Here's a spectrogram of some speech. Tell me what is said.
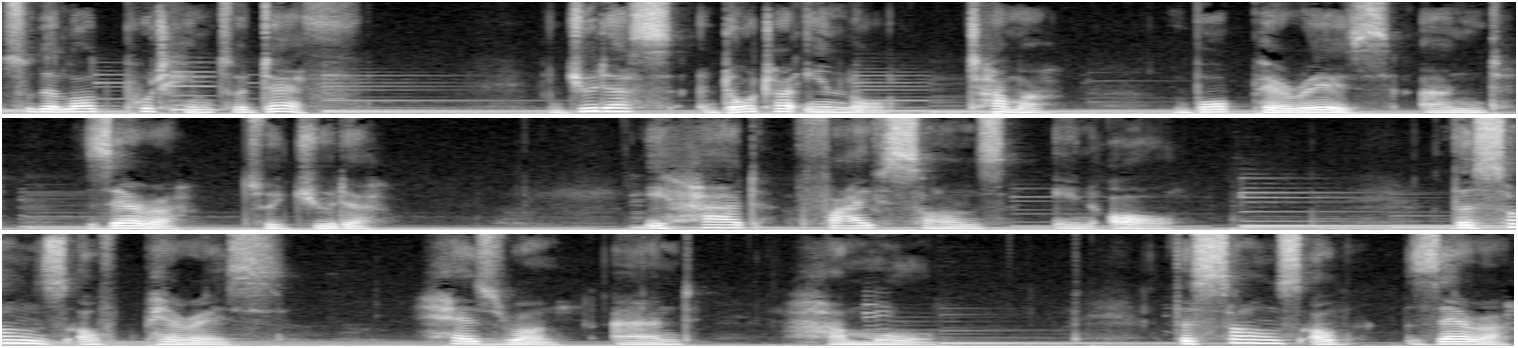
so the Lord put him to death. Judah's daughter in law, Tamar, bore Perez and Zerah to Judah. He had five sons in all. The sons of Perez, Hezron, and Hamul. The sons of Zerah,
